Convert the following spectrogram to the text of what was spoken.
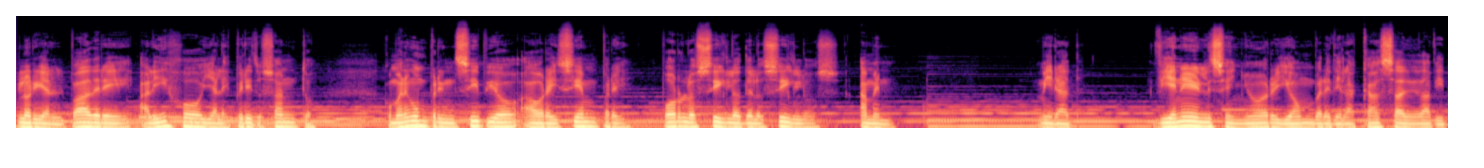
Gloria al Padre, al Hijo y al Espíritu Santo, como era en un principio, ahora y siempre, por los siglos de los siglos. Amén. Mirad, viene el Señor y hombre de la casa de David,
